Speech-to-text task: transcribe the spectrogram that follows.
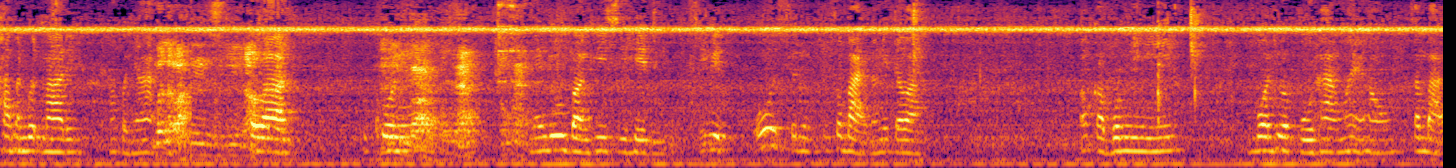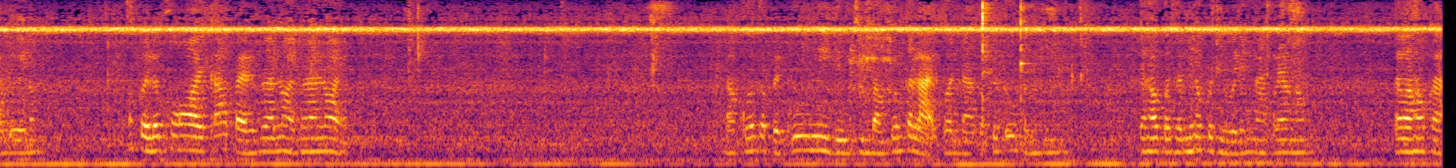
พามันเบิดมาดิเอาปัญญากเบิ่งแล้วอะเพราะว่าทุกคนก็ต้องหาต้องหายังอยู่บางทีสิเห็นชีวิตโอ้ยสนุกสบายเนาะนี่แต่ว่าเอากับบนนี้ บนที่ว่าปูทางมาให้เฮาสบายเลยเนาะต้องเคยแล้วคอยก้าวไปเท่านั้นหน่อยเท่านั้นหน่อยบางคนก็ไปกู้นี่ยืมสินบางคนก็หลายคนดาก็ไปตู้กันนี้แต่เขาก็จะมีเขาก็ถือว่ายังหนักแล้วเนาะแต่ว่าเขาก็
